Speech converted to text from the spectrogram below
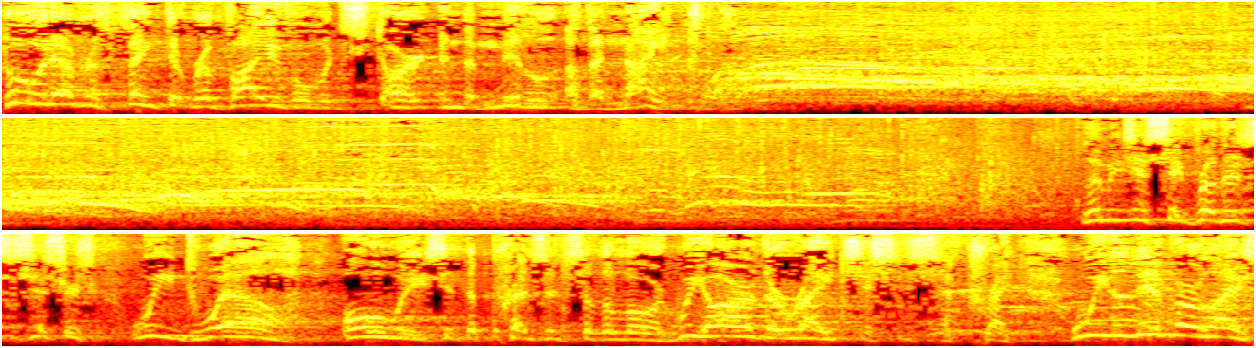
Who would ever think that revival would start in the middle of a nightclub? Let me just say, brothers and sisters, we dwell always in the presence of the Lord. We are the righteousness of Christ. We live our lives,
